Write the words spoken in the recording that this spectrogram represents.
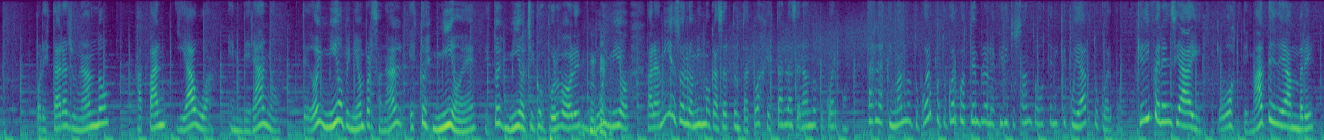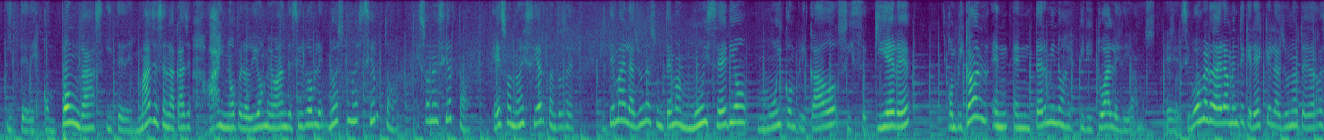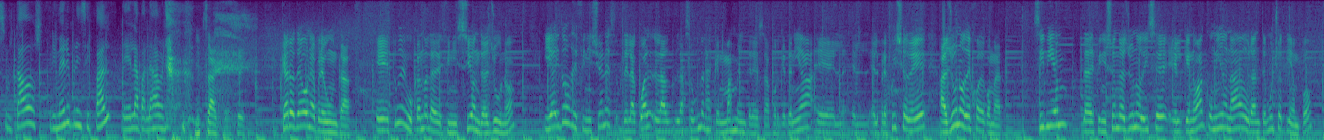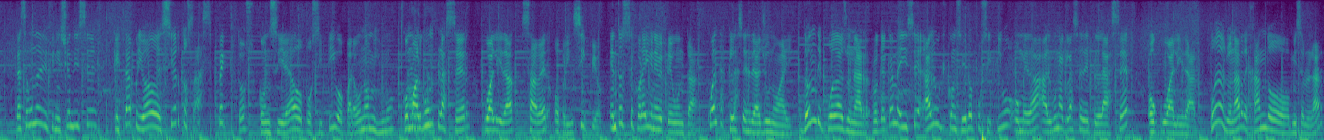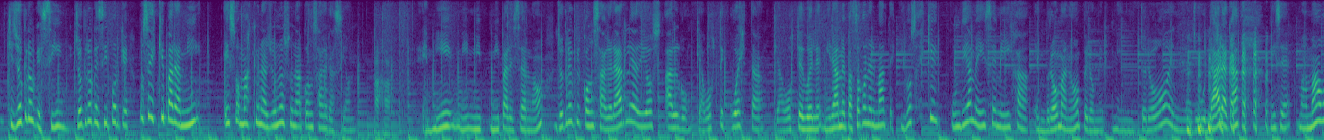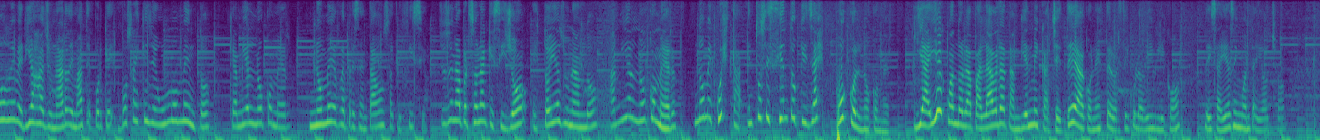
por estar ayunando a pan y agua en verano. Te doy mi opinión personal, esto es mío, ¿eh? Esto es mío, chicos, por favor, es muy mío. Para mí eso es lo mismo que hacerte un tatuaje, estás lacerando tu cuerpo estás lastimando tu cuerpo. Tu cuerpo es templo del Espíritu Santo. Vos tenés que cuidar tu cuerpo. ¿Qué diferencia hay? Que vos te mates de hambre y te descompongas y te desmayes en la calle. Ay, no, pero Dios me va a decir doble. No, eso no es cierto. Eso no es cierto. Eso no es cierto. Entonces, el tema del ayuno es un tema muy serio, muy complicado, si se quiere complicado en, en, términos espirituales, digamos. Eh, si vos verdaderamente querés que el ayuno te dé resultados, primero y principal, lee la palabra. Exacto, sí. Claro, te hago una pregunta. Eh, estuve buscando la definición de ayuno y hay dos definiciones de la cual la, la segunda es la que más me interesa, porque tenía el, el, el prejuicio de ayuno dejo de comer. Si bien la definición de ayuno dice el que no ha comido nada durante mucho tiempo, la segunda definición dice que está privado de ciertos aspectos considerado positivo para uno mismo, como algún placer, cualidad, saber o principio. Entonces por ahí viene mi pregunta, ¿cuántas clases de ayuno hay? ¿Dónde puedo ayunar? Porque acá me dice algo que considero positivo o me da alguna clase de placer o cualidad. ¿Puedo ayunar dejando mi celular? Que yo creo que sí, yo creo que sí porque, vos sabés que para mí eso más que un ayuno es una consagración. Ajá es mi, mi, mi, mi, parecer, ¿no? Yo creo que consagrarle a Dios algo que a vos te cuesta, que a vos te duele. Mirá, me pasó con el mate. Y vos sabés que un día me dice mi hija, en broma, ¿no? Pero me, me entró en la yugular acá. Me dice, mamá, vos deberías ayunar de mate. Porque vos sabés que llegó un momento que a mí el no comer no me representaba un sacrificio. Yo soy una persona que si yo estoy ayunando, a mí el no comer no me cuesta. Entonces siento que ya es poco el no comer. Y ahí es cuando la palabra también me cachetea con este versículo bíblico de Isaías 58.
